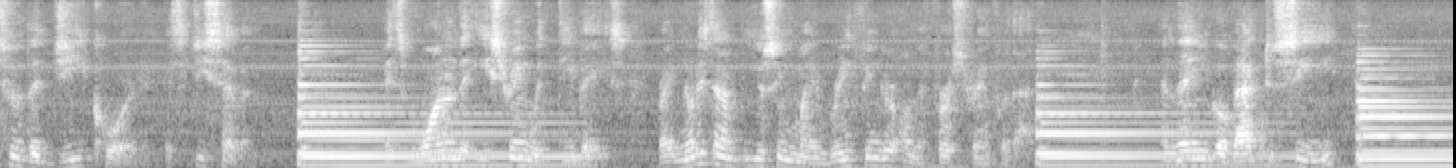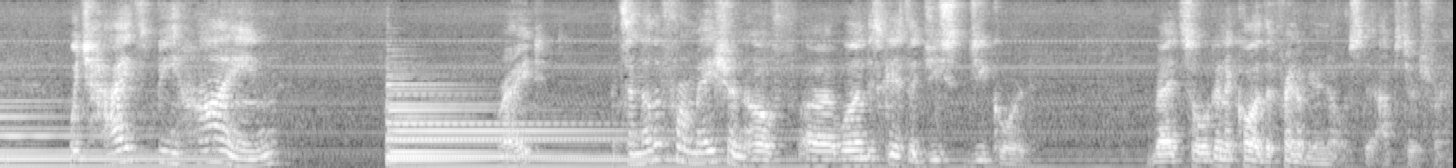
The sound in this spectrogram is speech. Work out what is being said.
to the G chord. It's a G7. It's one on the E string with D bass, right? Notice that I'm using my ring finger on the first string for that. And then you go back to C, which hides behind, right? It's another formation of, uh, well in this case the G, G chord right? So we're going to call it the friend of your nose, the upstairs friend.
